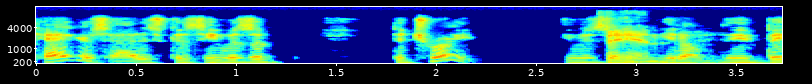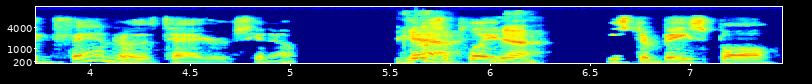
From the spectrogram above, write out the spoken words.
Tigers hat is because he was a Detroit. He was, Fan. you know, a big fan of the Tigers. You know, He also Yeah, played- yeah. Mr. Baseball.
